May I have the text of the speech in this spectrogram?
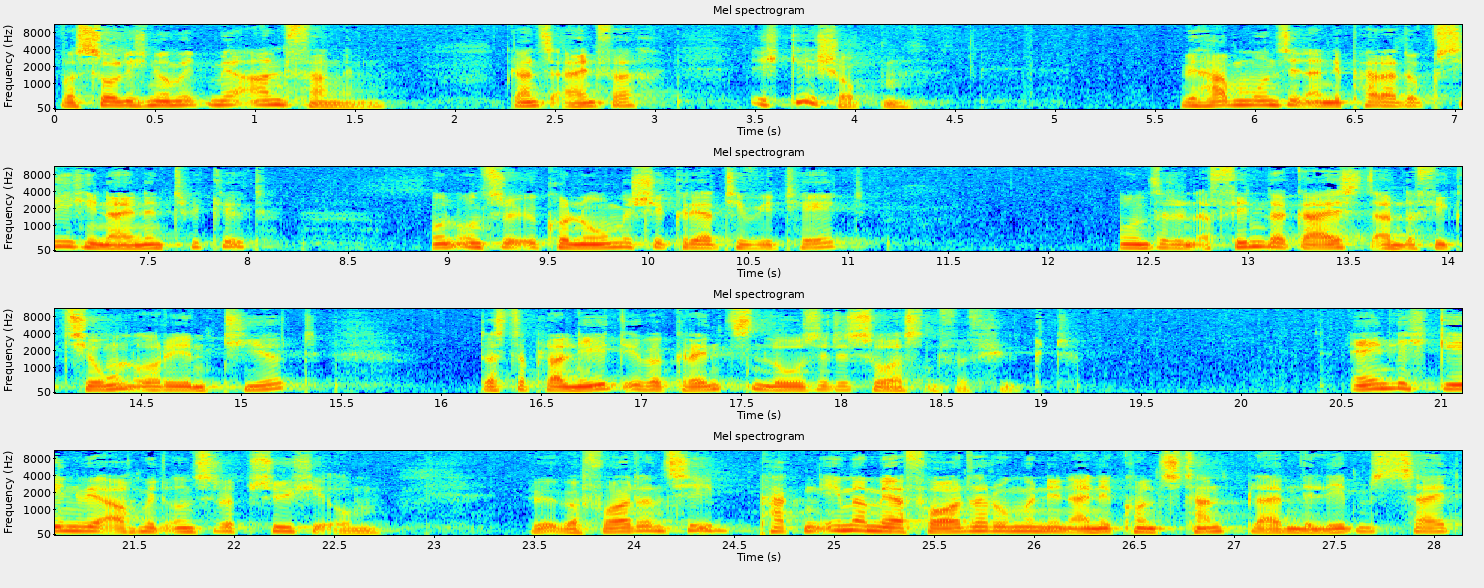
Was soll ich nur mit mir anfangen? Ganz einfach, ich gehe shoppen. Wir haben uns in eine Paradoxie hineinentwickelt und unsere ökonomische Kreativität, unseren Erfindergeist an der Fiktion orientiert, dass der Planet über grenzenlose Ressourcen verfügt. Ähnlich gehen wir auch mit unserer Psyche um. Wir überfordern sie, packen immer mehr Forderungen in eine konstant bleibende Lebenszeit,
